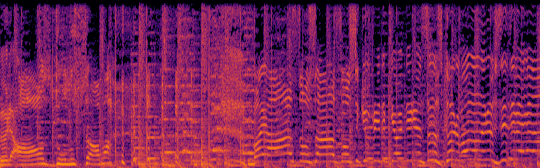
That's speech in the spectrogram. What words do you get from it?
Böyle ağız dolusu ama Bayağı ağız dolusu ağız dolusu küfür edip gönderiyorsunuz. Kurban olurum sizi veren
